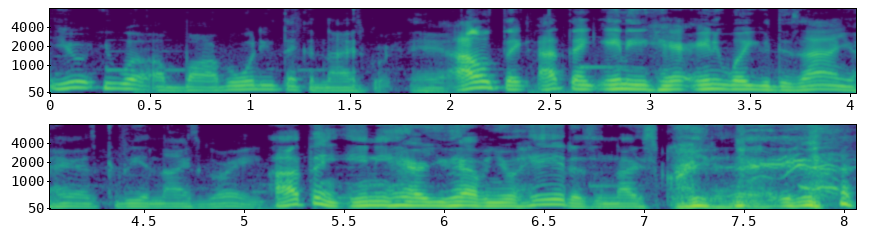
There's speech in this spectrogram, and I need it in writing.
you, you were a barber. What do you think a nice grade hair? I don't think. I think any hair, any way you design your hair, could be a nice grade. I think any hair you have in your head is a nice grade hair.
